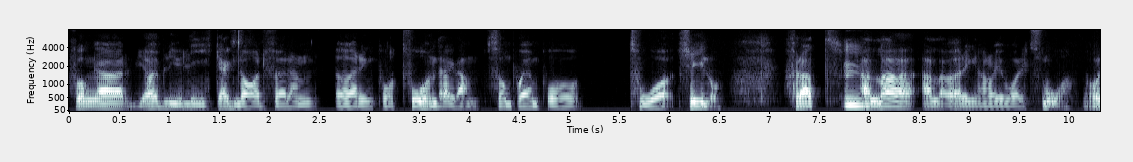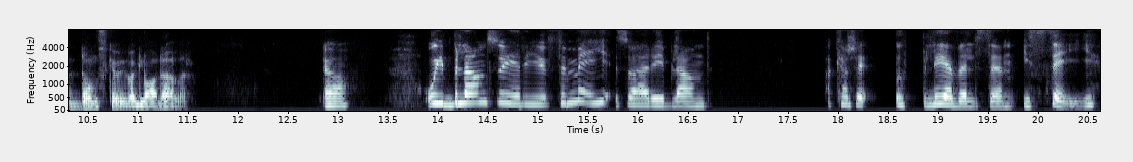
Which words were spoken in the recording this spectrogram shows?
fångar, jag blir ju lika glad för en öring på 200 gram som på en på 2 kilo. För att Mm. alla, alla öringar har ju varit små och de ska vi vara glada över. Ja. Och ibland så är det ju, för mig så är det ibland kanske upplevelsen i sig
